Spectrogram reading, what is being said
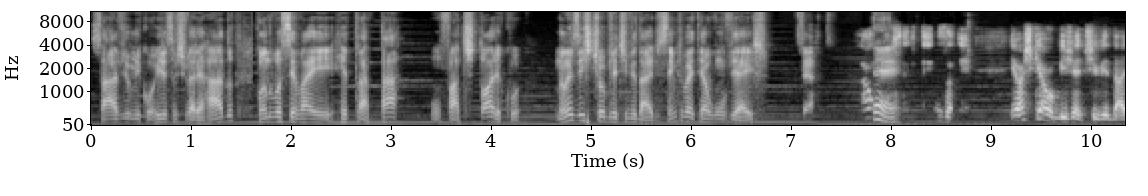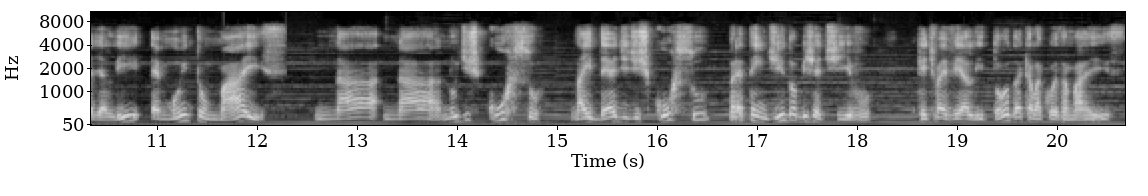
Sávio, me corrija se eu estiver errado, quando você vai retratar um fato histórico, não existe objetividade, sempre vai ter algum viés, certo? Não, É. com certeza. Eu acho que a objetividade ali é muito mais na, na, no discurso, na ideia de discurso pretendido objetivo. Que a gente vai ver ali toda aquela coisa mais,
